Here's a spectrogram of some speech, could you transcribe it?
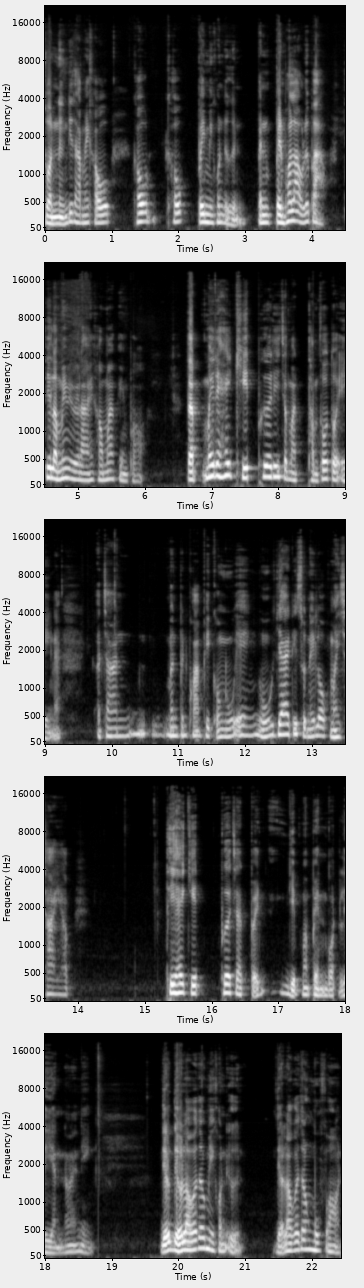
ส่วนหนึ่งที่ทำให้เขาเขาเขาไปมีคนอื่น เป็นเป็นเพราะเราหรือเปล่า ที่เราไม่มีเวลาให้เขามากเพียงพอ แต่ไม่ได้ให้คิดเพื่อที่จะมาทำโทษตัวเองนะอาจารย์มันเป็นความผิดของหนูเองหนูแย่ที่สุดในโลกไม่ใช่ครับ ที่ให้คิดเพื่อจะไปหยิบมาเป็นบทเรียนนั้นเอง เดี๋ยวเดี๋ยวเราก็ต้องมีคนอื่น เดี๋ยวเราก็ต้อง move on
